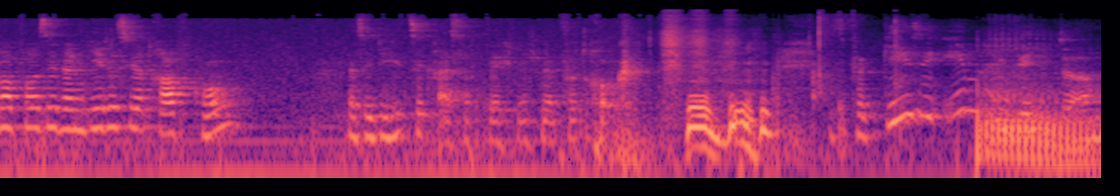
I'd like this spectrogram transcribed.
auf was ich dann jedes Jahr drauf komme, dass ich die Hitze kreislauftechnisch nicht vertrage. das vergesse ich immer im Winter.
